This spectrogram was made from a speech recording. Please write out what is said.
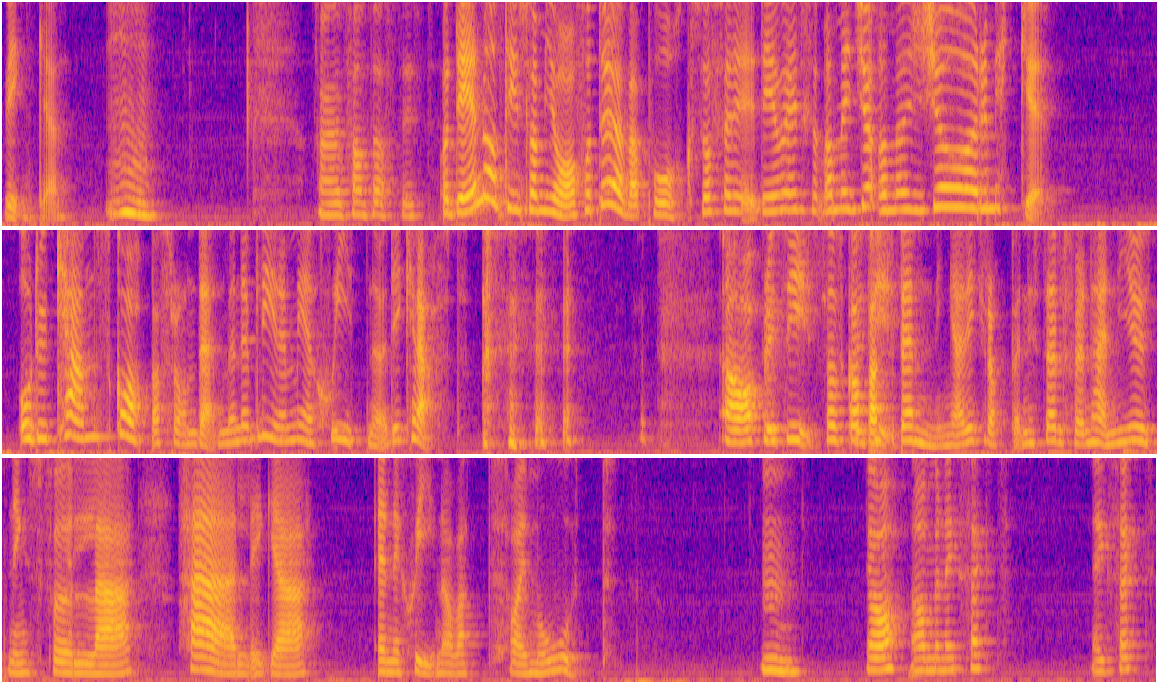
vinkeln. Mm. Ja, det är fantastiskt. Och det är någonting som jag har fått öva på också, för det är liksom, ja, men gör, men gör mycket. Och du kan skapa från den, men det blir en mer skitnödig kraft. Ja, precis. Som skapar precis. spänningar i kroppen istället för den här njutningsfulla, härliga energin av att ta emot. Mm. Ja, ja men exakt. Exakt.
